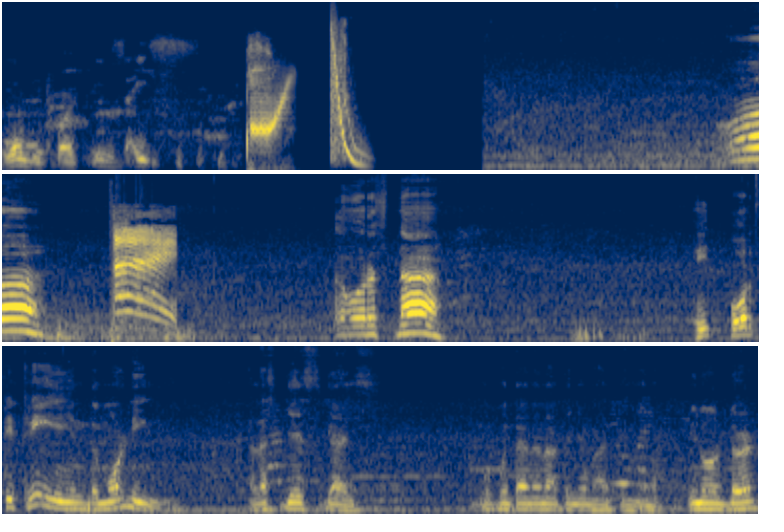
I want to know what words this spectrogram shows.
Yun, B40, Zeiss. Oh! Anong oras na? 8.43 in the morning. Alas 10 guys. Pupunta na natin yung ating ano, in order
